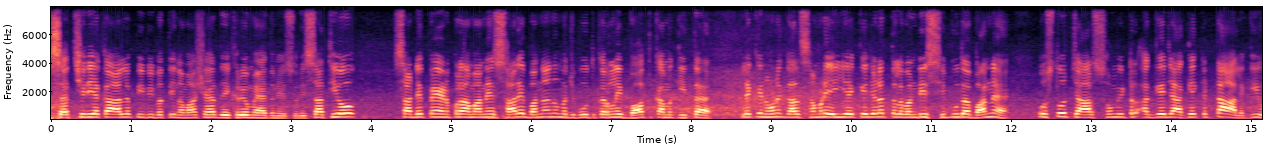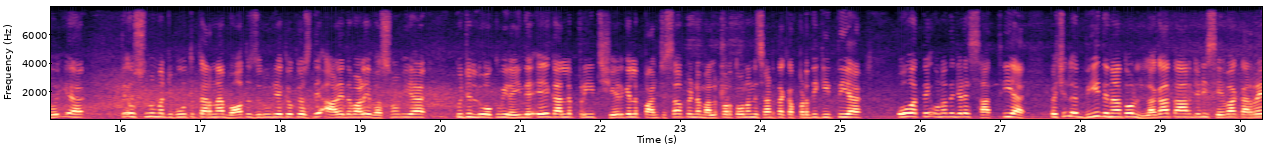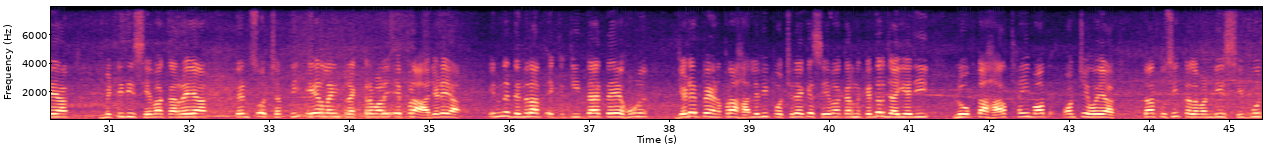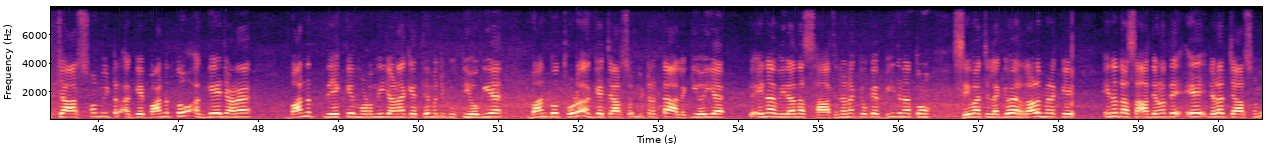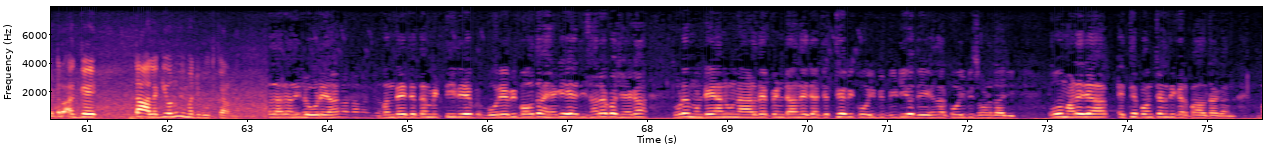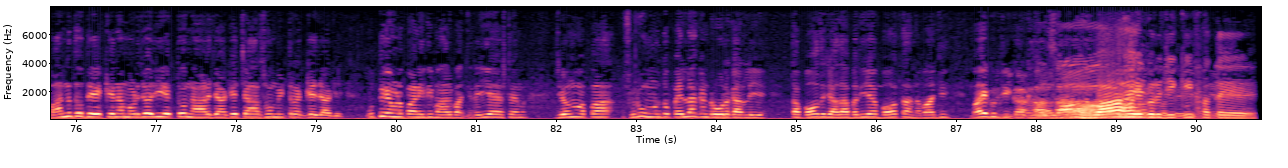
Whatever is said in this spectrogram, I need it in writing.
ਸਤਿ ਸ਼੍ਰੀ ਅਕਾਲ ਪੀਬੀ ਬੱਤੀ ਨਵਾਂ ਸ਼ਹਿਰ ਦੇਖ ਰਹੇ ਹੋ, ਮੈਂ ਦਿਨੇਸ਼ੂਰੀ ਸਾਥੀਓ, ਸਾਡੇ ਭੈਣ ਭਰਾਵਾਂ ਨੇ ਸਾਰੇ ਬੰਨਾਂ ਨੂੰ ਮਜ਼ਬੂਤ ਕਰਨ ਲਈ ਬਹੁਤ ਕੰਮ ਕੀਤਾ ਹੈ। ਲੇਕਿਨ ਹੁਣ ਗੱਲ ਸਾਹਮਣੇ ਆਈ ਹੈ ਕਿ ਜਿਹੜਾ ਤਲਵੰਡੀ ਸਿੱਬੂ ਦਾ ਬੰਨ ਹੈ, ਉਸ ਤੋਂ 400 ਮੀਟਰ ਅੱਗੇ ਜਾ ਕੇ ਇੱਕ ਢਾਹ ਲੱਗੀ ਹੋਈ ਹੈ ਤੇ ਉਸ ਨੂੰ ਮਜ਼ਬੂਤ ਕਰਨਾ ਬਹੁਤ ਜ਼ਰੂਰੀ ਹੈ ਕਿਉਂਕਿ ਉਸ ਦੇ ਆਲੇ ਦੁਆਲੇ ਵਸੋਂ ਵੀ ਹੈ, ਕੁਝ ਲੋਕ ਵੀ ਰਹਿੰਦੇ। ਇਹ ਗੱਲ ਪ੍ਰੀਤ ਸ਼ੇਰਗਿੱਲ ਪੰਚ ਸਾਹਿਬ ਪਿੰਡ ਮਲਪੁਰ ਤੋਂ ਉਹਨਾਂ ਨੇ ਸਾਡੇ ਤੱਕ ਕੱਪੜ ਦੀ ਕੀਤੀ ਹੈ। ਉਹ ਅਤੇ ਉਹਨਾਂ ਦੇ ਜਿਹੜੇ ਸਾਥੀ ਹੈ ਪਿਛਲੇ 20 ਦਿਨਾਂ ਤੋਂ ਲਗਾਤਾਰ ਜਿਹੜੀ ਸੇਵਾ ਕਰ ਰਹੇ ਆ, ਮਿੱਟੀ ਦੀ ਸੇਵਾ ਕਰ ਰਹੇ ਆ 336 에ਅਰਲਾਈਨ ਟਰੈਕਟਰ ਵਾਲੇ ਇਹ ਭਰਾ ਜਿਹੜੇ ਆ ਇਹਨਾਂ ਨੇ ਦਿਨ ਰਾਤ ਇੱਕ ਕੀਤਾ ਹੈ ਤੇ ਹੁਣ ਜਿਹੜੇ ਭੈਣ ਭਰਾ ਹੱਲ ਵੀ ਪੁੱਛ ਰਹੇ ਕਿ ਸੇਵਾ ਕਰਨ ਕਿੱਧਰ ਜਾਈਏ ਜੀ, ਲੋਕ ਤਾਂ ਹਰ ਥਾਂ ਹੀ ਬਹੁਤ ਪਹੁੰਚੇ ਹੋਏ ਆ ਤਾਂ ਤੁਸੀਂ ਤਲਵੰਡੀ ਸਿੱਬੂ 400 ਮੀਟਰ ਅੱਗੇ ਬੰਨ ਤੋਂ ਅੱਗੇ ਜਾਣਾ ਹੈ। ਬੰਨ ਦੇਖ ਕੇ ਮੁੜ ਨਹੀਂ ਜਾਣਾ ਕਿ ਇੱਥੇ ਮਜ਼ਬੂਤੀ ਹੋ ਗਈ ਹੈ ਬੰਨ ਤੋਂ ਥੋੜਾ ਅੱਗੇ 400 ਮੀਟਰ ਢਾਹ ਲੱਗੀ ਹੋਈ ਹੈ ਤੇ ਇਹਨਾਂ ਵੀਰਾਂ ਦਾ ਸਾਥ ਦੇਣਾ ਕਿਉਂਕਿ 20 ਦਿਨਾਂ ਤੋਂ ਸੇਵਾ 'ਚ ਲੱਗੇ ਹੋਏ ਰਲ ਮਿਲ ਕੇ ਇਹਨਾਂ ਦਾ ਸਾਥ ਦੇਣਾ ਤੇ ਇਹ ਜਿਹੜਾ 400 ਮੀਟਰ ਅੱਗੇ ਢਾਹ ਲੱਗੀ, ਉਹਨੂੰ ਵੀ ਮਜ਼ਬੂਤ ਕਰਨਾ ਠੇਕੇਦਾਰਾਂ ਦੀ ਲੋੜ ਆ। ਬੰਦੇ ਜਿੱਦਾਂ ਮਿੱਟੀ ਦੇ ਬੋਰੇ ਵੀ ਬਹੁਤ ਹੈਗੇ ਆ ਜੀ, ਸਾਰਾ ਕੁਝ ਹੈਗਾ। ਥੋੜੇ ਮੁੰਡਿਆਂ ਨੂੰ, ਨਾਲ ਦੇ ਪਿੰਡਾਂ ਦੇ ਜਾਂ ਜਿੱਥੇ ਵੀ ਕੋਈ ਵੀ ਵੀਡੀਓ ਦੇਖਦਾ, ਕੋਈ ਵੀ ਸੁਣਦਾ ਜੀ, ਉਹ ਮਾੜੇ ਜਿਹਾ ਇੱਥੇ ਪਹੁੰਚਣ ਦੀ ਕਿਰਪਾਲਤਾ ਕਰਨ। ਬੰਨ ਤੋਂ ਦੇਖ ਕੇ ਨਾ ਮੁੜ ਜਾਓ ਜੀ, ਇੱਥੋਂ ਨਾਲ ਜਾ ਕੇ 400 ਮੀਟਰ ਅੱਗੇ ਜਾ ਕੇ। ਉੱਥੇ ਹੁਣ ਪਾਣੀ ਦੀ ਮਾਰ ਵੱਜ ਰਹੀ ਹੈ ਇਸ ਟਾਈਮ ਜੇ ਉਹਨੂੰ ਆਪਾਂ ਸ਼ੁਰੂ ਹੋਣ ਤੋਂ ਪਹਿਲਾਂ ਕੰਟਰੋਲ ਕਰ ਲਈਏ ਤਾਂ ਬਹੁਤ ਜ਼ਿਆਦਾ ਵਧੀਆ, ਬਹੁਤ ਧੰਨਵਾਦ ਜੀ। ਵਾਹਿਗੁਰੂ ਜੀ ਕਾ ਖਾਲਸਾ। ਵਾਹਿਗੁਰੂ ਜੀ ਕੀ ਫਤਿਹ।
